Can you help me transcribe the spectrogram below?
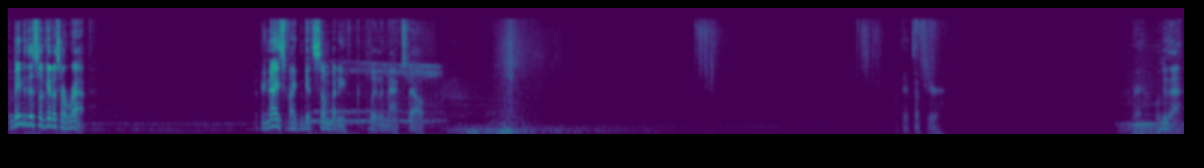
So maybe this will get us a rep. It'd be nice if I can get somebody completely maxed out. Okay, it's up here. Okay, we'll do that.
